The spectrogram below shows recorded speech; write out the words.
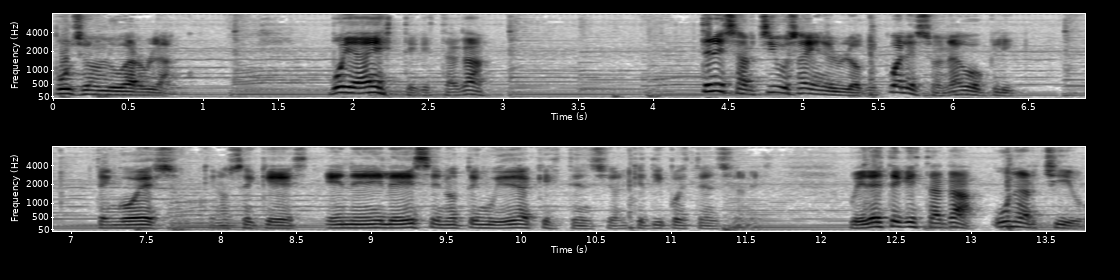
pulso en un lugar blanco. Voy a este que está acá. Tres archivos hay en el bloque. ¿Cuáles son? Hago clic. Tengo eso, que no sé qué es. NLS, no tengo idea qué extensión, qué tipo de extensión es. Voy a este que está acá, un archivo.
